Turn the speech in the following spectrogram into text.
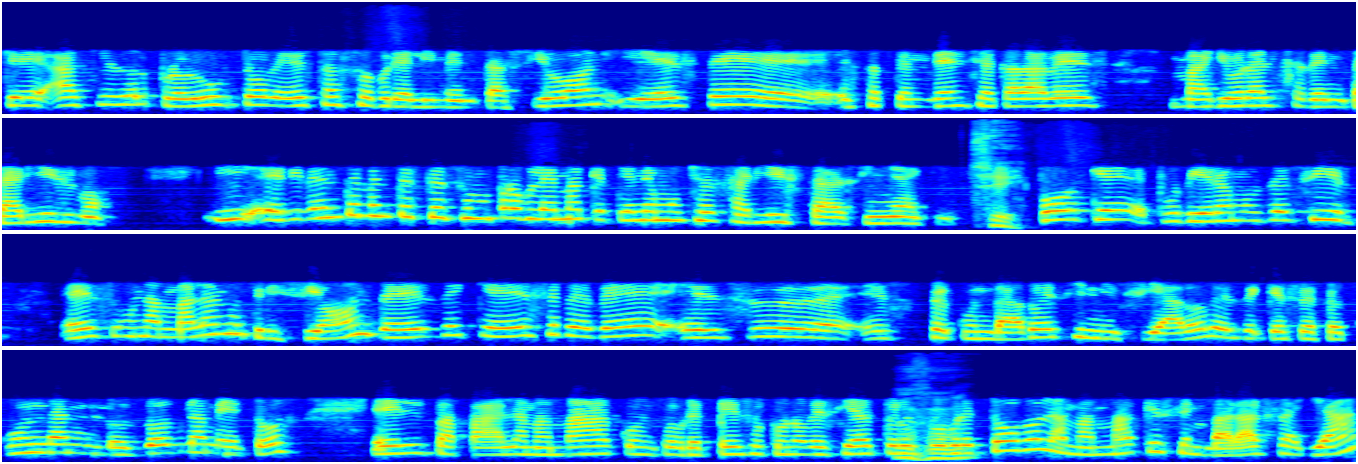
que ha sido el producto de esta sobrealimentación y este esta tendencia cada vez mayor al sedentarismo. Y evidentemente este es un problema que tiene muchas aristas, Iñaki, porque pudiéramos decir, es una mala nutrición desde que ese bebé es, eh, es fecundado, es iniciado, desde que se fecundan los dos gametos, el papá, la mamá con sobrepeso, con obesidad, pero sobre todo la mamá que se embaraza ya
